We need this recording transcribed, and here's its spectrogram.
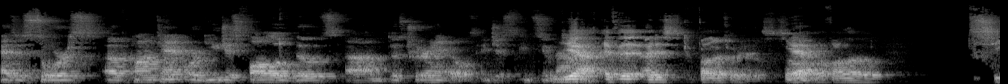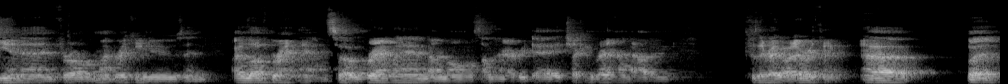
as a source of content, or do you just follow those um, those Twitter handles and just consume that? Yeah, if it, I just follow Twitter handles. So Yeah. I'll follow CNN for all of my breaking news, and I love Grantland. So Grantland, I'm almost on there every day, checking Grantland out, and because they write about everything. Uh, but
